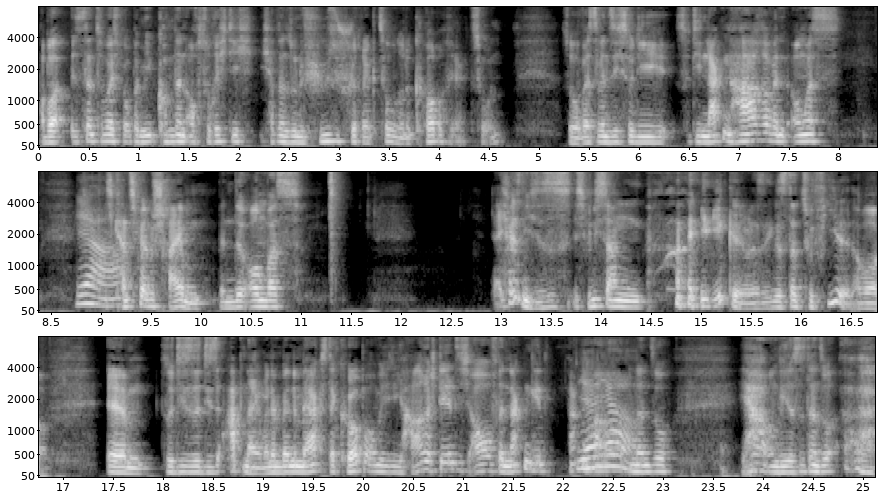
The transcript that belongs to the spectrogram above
aber ist dann zum Beispiel auch bei mir, kommt dann auch so richtig, ich habe dann so eine physische Reaktion, so eine Körperreaktion. So, weißt du, wenn sich so die, so die Nackenhaare, wenn irgendwas, Ja. ich kann es schwer beschreiben, wenn du irgendwas, ja, ich weiß nicht, es ist, ich will nicht sagen Ekel oder das ist dann zu viel, aber ähm, so diese, diese Abneigung, wenn du, wenn du merkst, der Körper, irgendwie die Haare stellen sich auf, der Nacken geht, Nackenhaare ja. und dann so, ja, irgendwie, das ist dann so, ah,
